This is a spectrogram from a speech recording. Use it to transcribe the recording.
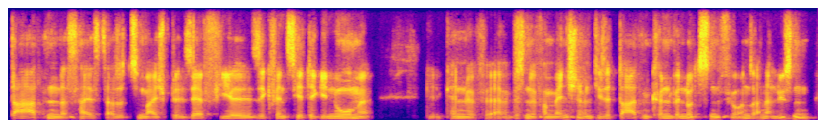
Daten. Das heißt also zum Beispiel sehr viel sequenzierte Genome kennen wir, äh, wissen wir vom Menschen und diese Daten können wir nutzen für unsere Analysen.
